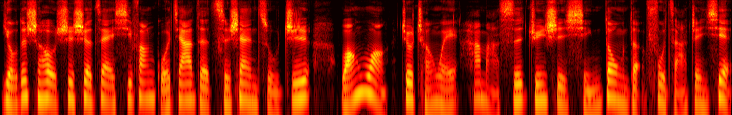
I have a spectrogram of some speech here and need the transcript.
有的时候是设在西方国家的慈善组织，往往就成为哈马斯军事行动的复杂阵线。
